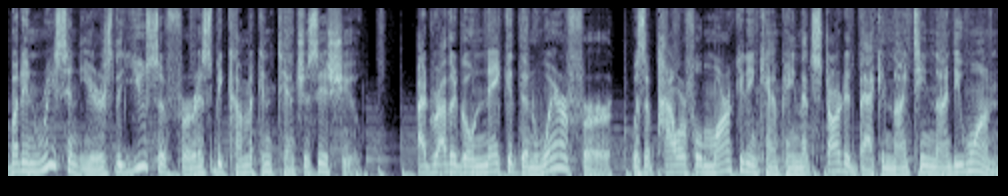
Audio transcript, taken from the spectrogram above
But in recent years, the use of fur has become a contentious issue. I'd rather go naked than wear fur was a powerful marketing campaign that started back in 1991,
